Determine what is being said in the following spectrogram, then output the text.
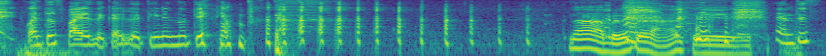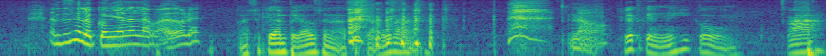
¿Cuántos pares de calcetines no tienen? no, pero eso era antes. Antes, antes se lo comía la lavadora. Ahí se quedan pegados en la secadora. no. Fíjate que en México. Ah,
